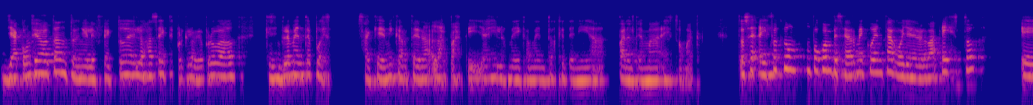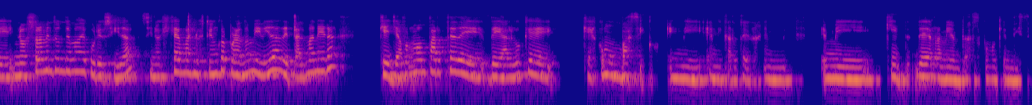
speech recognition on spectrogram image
ya confiaba tanto en el efecto de los aceites porque lo había probado que simplemente pues saqué de mi cartera las pastillas y los medicamentos que tenía para el tema estomacal. Entonces ahí fue que un, poco empecé a darme cuenta, oye, de verdad, esto eh, no es solamente un tema de curiosidad, sino que además lo estoy incorporando a mi vida de tal manera que ya forman parte de, de algo que, que, es como un básico en mi, en mi cartera, en, en mi kit de herramientas, como quien dice.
